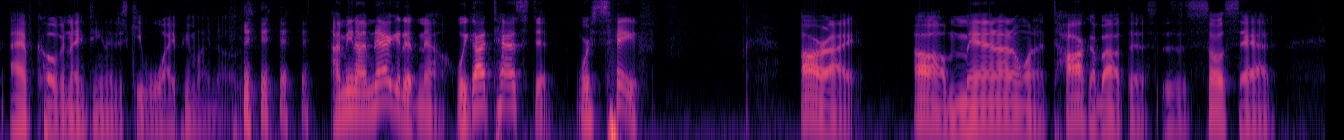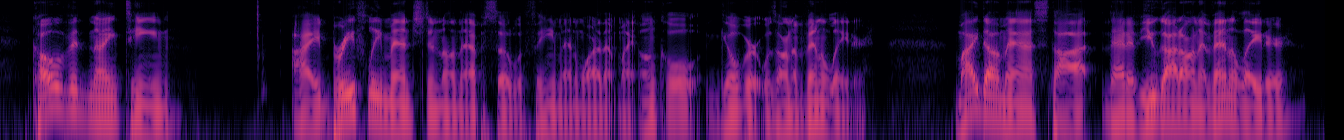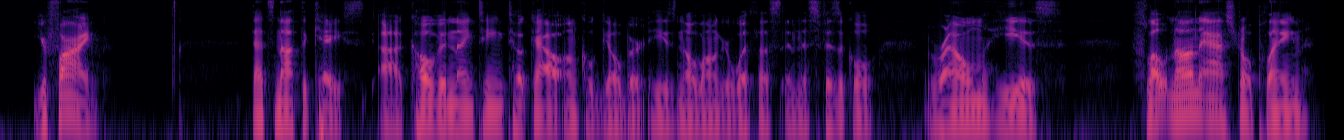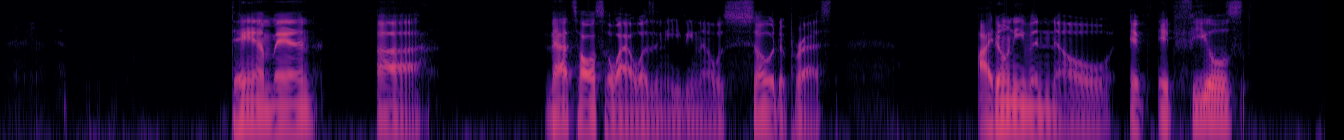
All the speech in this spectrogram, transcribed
I have COVID 19. I just keep wiping my nose. I mean, I'm negative now. We got tested. We're safe. All right. Oh, man. I don't want to talk about this. This is so sad. COVID 19. I briefly mentioned on the episode with Fahim Anwar that my uncle Gilbert was on a ventilator. My dumbass thought that if you got on a ventilator, you're fine. That's not the case. Uh, COVID 19 took out Uncle Gilbert. He is no longer with us in this physical realm. He is floating on the astral plane. Damn, man. Uh, that's also why I wasn't eating. I was so depressed. I don't even know if it feels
